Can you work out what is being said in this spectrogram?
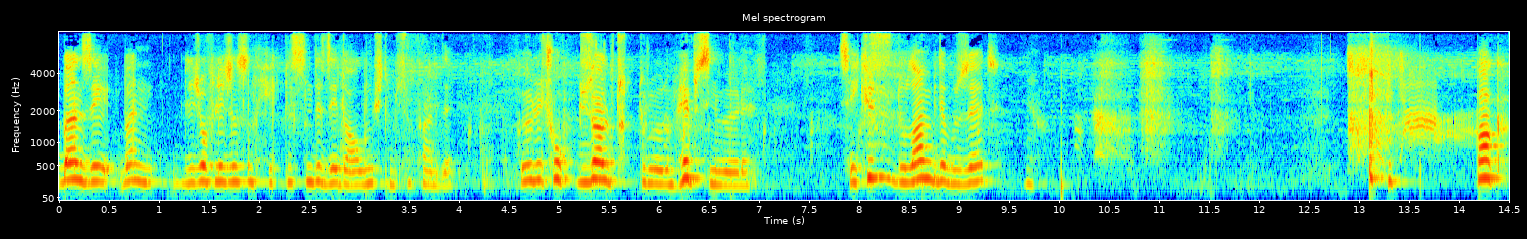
Ben Z, ben League of Legends'ın hacklisinde Z'de almıştım süperdi. Böyle çok güzel tutturuyordum hepsini böyle. 800'dü lan bir de bu Z. Bak.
